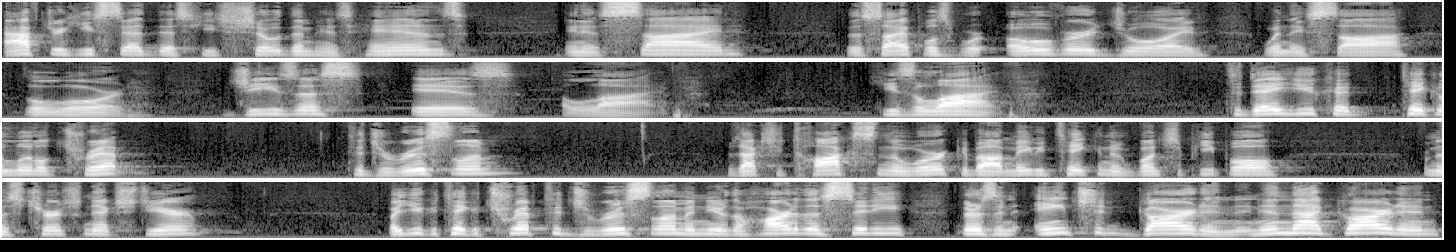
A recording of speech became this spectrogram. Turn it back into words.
After he said this, he showed them his hands and his side. The disciples were overjoyed when they saw the Lord. Jesus is alive. He's alive. Today, you could take a little trip to Jerusalem. There's actually talks in the work about maybe taking a bunch of people from this church next year. But you could take a trip to Jerusalem, and near the heart of the city, there's an ancient garden. And in that garden,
